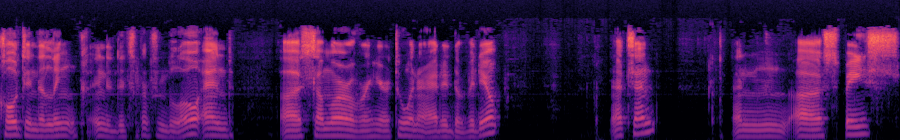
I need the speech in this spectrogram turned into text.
codes in the link in the description below and uh, somewhere over here too when I edit the video. That's end. And uh, space.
